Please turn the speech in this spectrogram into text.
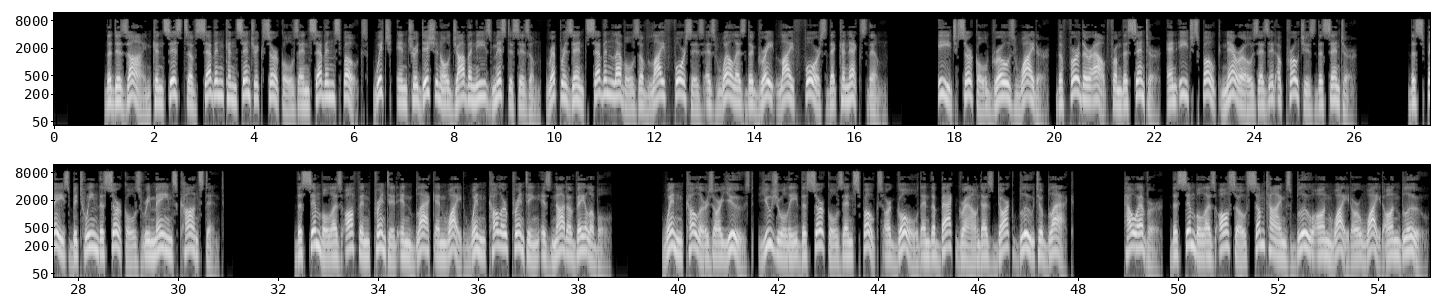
The design consists of seven concentric circles and seven spokes, which, in traditional Javanese mysticism, represent seven levels of life forces as well as the great life force that connects them. Each circle grows wider, the further out from the center, and each spoke narrows as it approaches the center. The space between the circles remains constant. The symbol is often printed in black and white when color printing is not available. When colors are used, usually the circles and spokes are gold and the background is dark blue to black. However, the symbol is also sometimes blue on white or white on blue.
